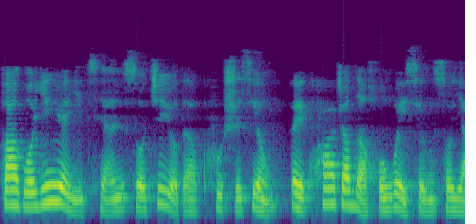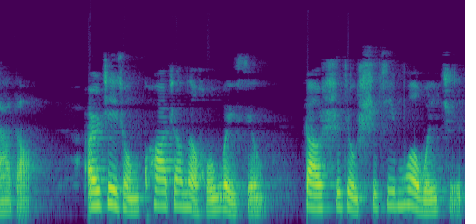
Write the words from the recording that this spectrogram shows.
法国音乐以前所具有的朴实性被夸张的宏伟性所压倒，而这种夸张的宏伟性到十九世纪末为止，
